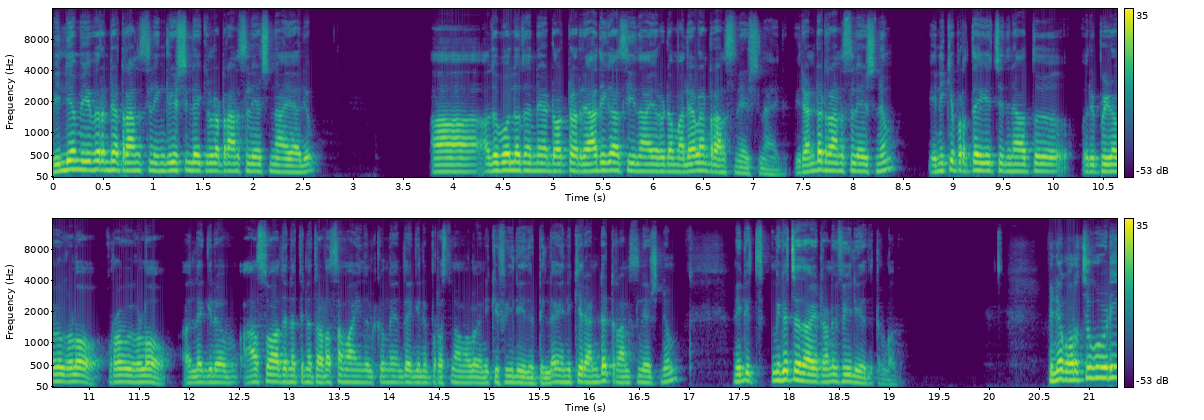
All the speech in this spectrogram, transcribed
വില്യം വീവറിന്റെ ട്രാൻസ്ലേ ഇംഗ്ലീഷിലേക്കുള്ള ട്രാൻസ്ലേഷൻ ആയാലും അതുപോലെ തന്നെ ഡോക്ടർ രാധിക സി നായരുടെ മലയാളം ട്രാൻസ്ലേഷൻ ആയാലും ഈ രണ്ട് ട്രാൻസ്ലേഷനും എനിക്ക് പ്രത്യേകിച്ച് ഇതിനകത്ത് ഒരു പിഴവുകളോ കുറവുകളോ അല്ലെങ്കിൽ ആസ്വാദനത്തിന് തടസ്സമായി നിൽക്കുന്ന എന്തെങ്കിലും പ്രശ്നങ്ങളോ എനിക്ക് ഫീൽ ചെയ്തിട്ടില്ല. എനിക്ക് രണ്ട് ട്രാൻസ്ലേഷനും മികച്ച മികച്ചതായിട്ടാണ് ഫീൽ ചെയ്തിട്ടുള്ളത്. പിന്നെ കുറച്ചുകൂടി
